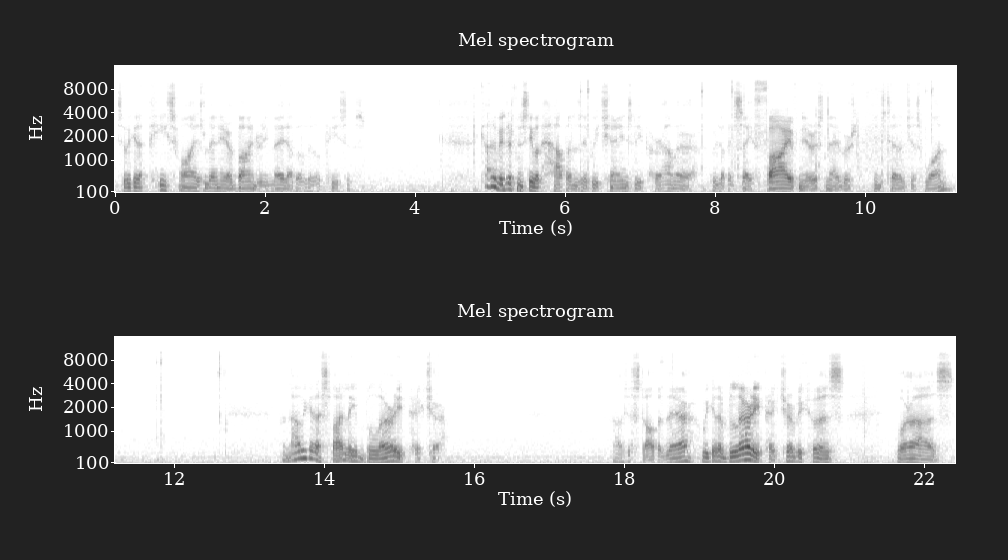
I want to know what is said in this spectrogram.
So we get a piecewise linear boundary made up of little pieces. Kind of interesting to see what happens if we change the parameter. We look at, say, five nearest neighbors instead of just one. And now we get a slightly blurry picture. I'll just stop it there. We get a blurry picture because whereas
